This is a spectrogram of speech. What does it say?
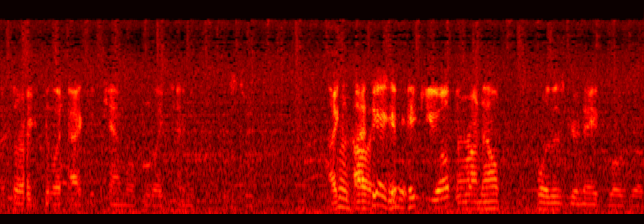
That's alright, get like active camo for like 10 minutes. I, can- Oh, I think I can pick you up and run out before this grenade blows up.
